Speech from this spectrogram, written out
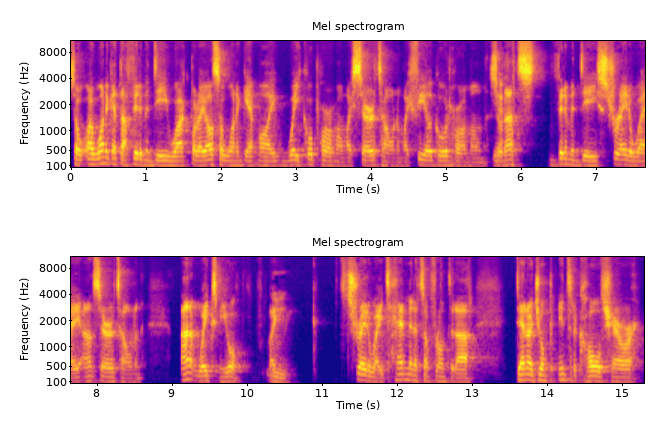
So I want to get that vitamin D whack, but I also want to get my wake up hormone, my serotonin, my feel good hormone. So yeah. that's vitamin D straight away and serotonin. And it wakes me up like mm. straight away, 10 minutes in front of that then I jump into the cold shower.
